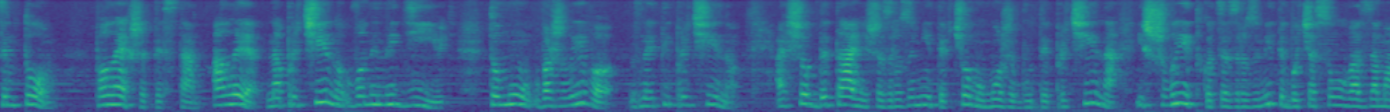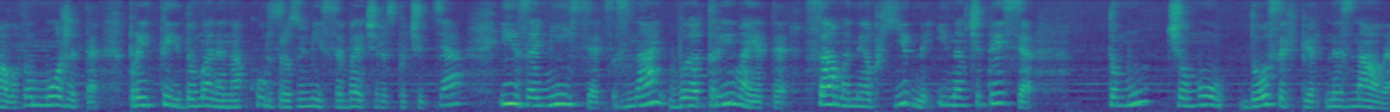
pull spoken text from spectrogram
симптом полегшити стан, але на причину вони не діють. Тому важливо знайти причину. А щоб детальніше зрозуміти, в чому може бути причина, і швидко це зрозуміти, бо часу у вас замало, ви можете прийти до мене на курс Зрозумій себе через почуття, і за місяць знань ви отримаєте саме необхідне і навчитеся тому, чому до сих пір не знали.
